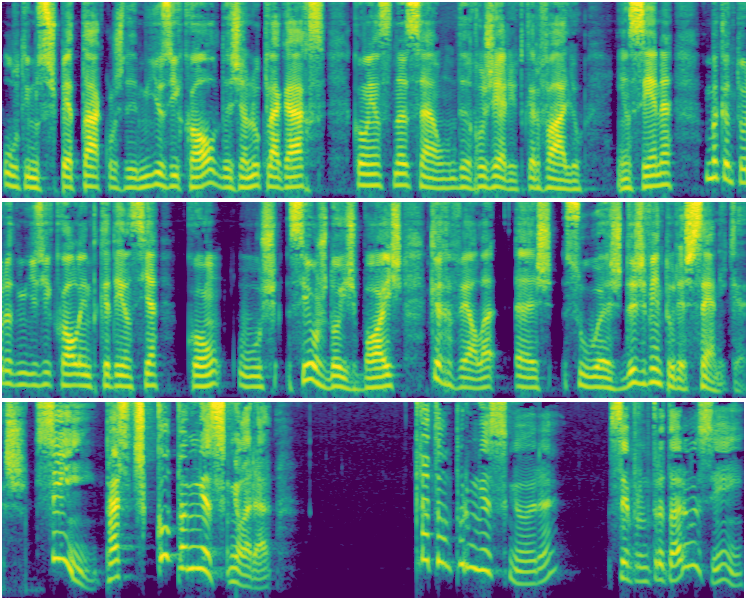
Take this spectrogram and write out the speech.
últimos espetáculos de musical de Jean-Luc Lagarce, com encenação de Rogério de Carvalho. Em cena, uma cantora de musical em decadência com os seus dois boys, que revela as suas desventuras cênicas. Sim, peço desculpa, minha senhora. Tratam por minha senhora? Sempre me trataram assim.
